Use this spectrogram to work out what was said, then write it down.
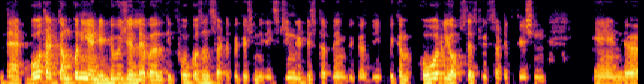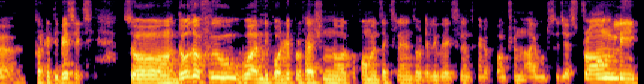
that both at company and individual level, the focus on certification is extremely disturbing because we become overly obsessed with certification and uh, forget the basics. So those of you who are in the quality profession or performance excellence or delivery excellence kind of function, I would suggest strongly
